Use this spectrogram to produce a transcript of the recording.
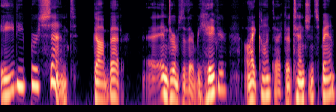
80% got better in terms of their behavior, eye contact, attention span,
